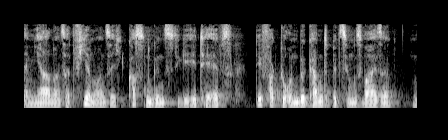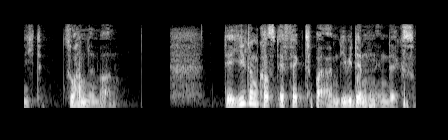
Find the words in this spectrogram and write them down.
im Jahr 1994 kostengünstige ETFs de facto unbekannt bzw. nicht zu handeln waren. Der Yield- und Cost-Effekt bei einem Dividendenindex.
